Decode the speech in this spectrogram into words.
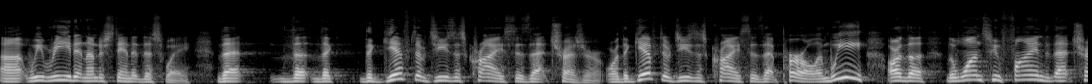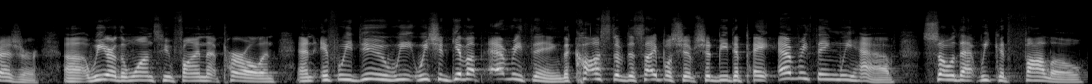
uh, we read and understand it this way that the, the the gift of Jesus Christ is that treasure, or the gift of Jesus Christ is that pearl. And we are the, the ones who find that treasure. Uh, we are the ones who find that pearl. And, and if we do, we, we should give up everything. The cost of discipleship should be to pay everything we have so that we could follow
